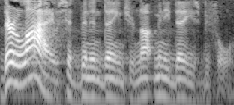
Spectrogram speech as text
their lives had been in danger not many days before.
